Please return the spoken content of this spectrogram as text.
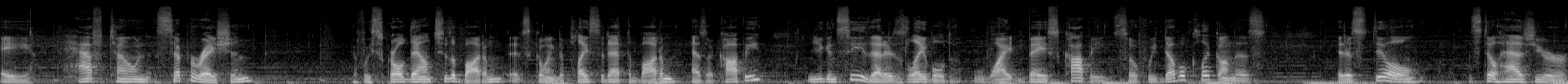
a halftone separation. If we scroll down to the bottom, it's going to place it at the bottom as a copy. You can see that it is labeled white base copy. So if we double click on this, it is still, it still has your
